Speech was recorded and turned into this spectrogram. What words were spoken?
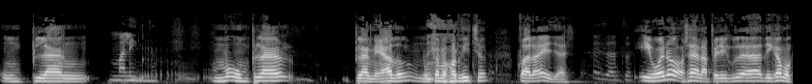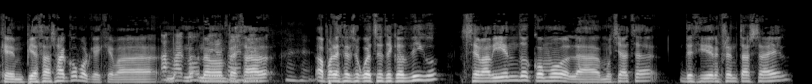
un plan, Maligno. un plan planeado, nunca mejor dicho, para ellas. Exacto. Y bueno, o sea, la película, digamos que empieza a saco, porque es que va. A saco, no, no va a empezar. directamente. Aparece el secuestro este que os digo. Se va viendo cómo las muchachas deciden enfrentarse a él,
